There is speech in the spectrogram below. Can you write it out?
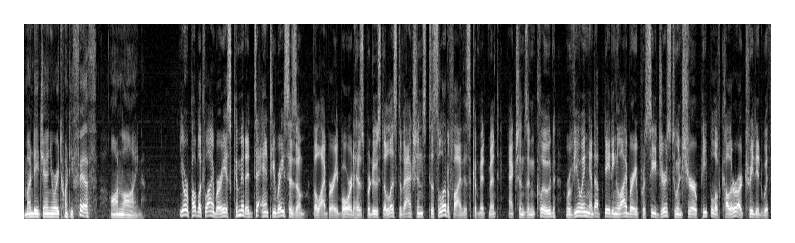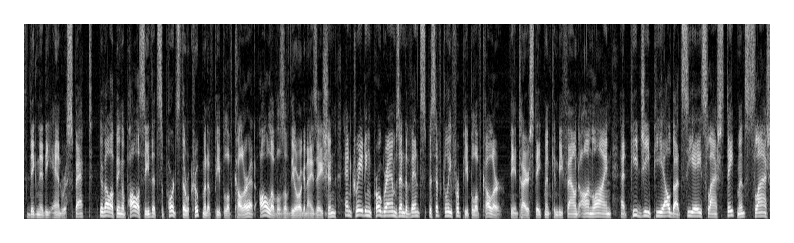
Monday, January 25th, online. Your public library is committed to anti racism. The library board has produced a list of actions to solidify this commitment. Actions include reviewing and updating library procedures to ensure people of color are treated with dignity and respect, developing a policy that supports the recruitment of people of color at all levels of the organization, and creating programs and events specifically for people of color. The entire statement can be found online at pgpl.ca slash statements slash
